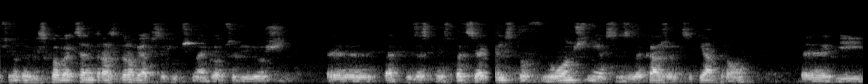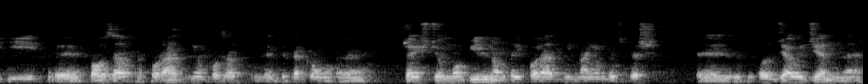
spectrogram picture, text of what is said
środowiskowe centra zdrowia psychicznego, czyli już taki zespół specjalistów łącznie z, z lekarzem psychiatrą, E, i, i e, poza poradnią, poza jakby taką e, częścią mobilną tej poradni mają być też oddziały dzienne.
